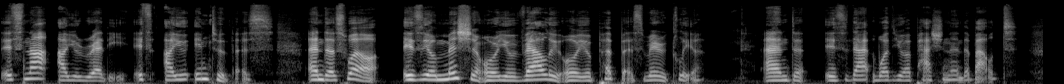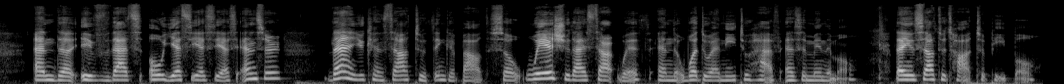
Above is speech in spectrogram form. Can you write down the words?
It's not, are you ready? It's, are you into this? And as well, is your mission or your value or your purpose very clear? And is that what you are passionate about? And uh, if that's, oh, yes, yes, yes answer, then you can start to think about so where should I start with and what do I need to have as a minimal? Then you start to talk to people.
